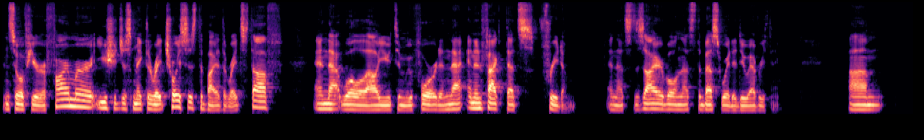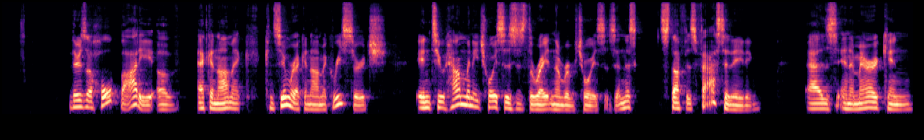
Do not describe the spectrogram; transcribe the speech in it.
And so if you're a farmer, you should just make the right choices to buy the right stuff and that will allow you to move forward and that and in fact that's freedom and that's desirable and that's the best way to do everything. Um, there's a whole body of economic consumer economic research into how many choices is the right number of choices. And this stuff is fascinating as an american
